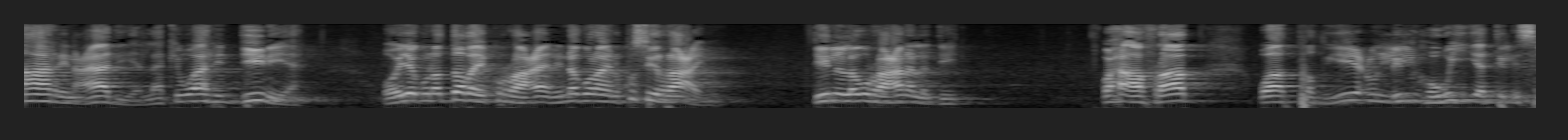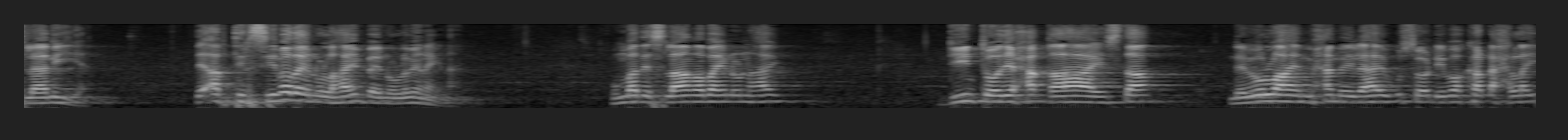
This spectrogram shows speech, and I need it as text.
aha arrin caadiya laakiin waa arrin diiniya oo iyaguna dad ay ku raaceen innaguna aynu ku sii raacayno. Diin in lagu raacana la diid waxa afraad waa tadyiicun lilhawiyati alislaamiya dee abtirsimadaynu lahayn baynu luminaynaa ummad islaama baynu nahay. Diintoodii xaqa aha haysta. Nebiyullaahi maxamed ilaahay ugu soo dhibo ka dhaxlay.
